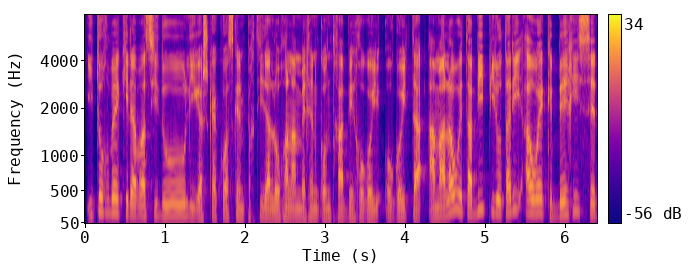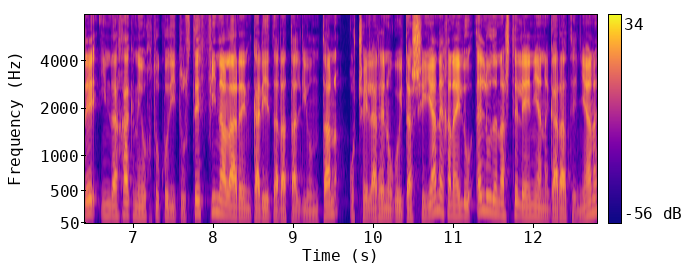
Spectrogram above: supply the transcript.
iturbek irabazidu ligaskako azken partida lohan lanberen kontra behogoi ogoita amalau, eta bi pilotari hauek berriz ere indarrak neurtuko dituzte finalaren karietara taldiuntan, otxailaren ogoita seian, egan nahi du elduden asteleenean garatenean,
